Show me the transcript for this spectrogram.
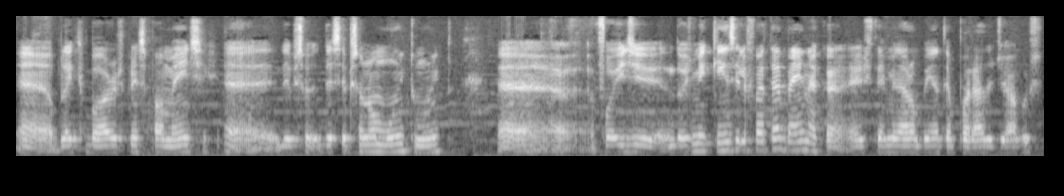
É, o Blake Bortles, principalmente, é, decepcionou muito, muito. É, foi de. Em 2015 ele foi até bem, né, cara? Eles terminaram bem a temporada de jogos.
